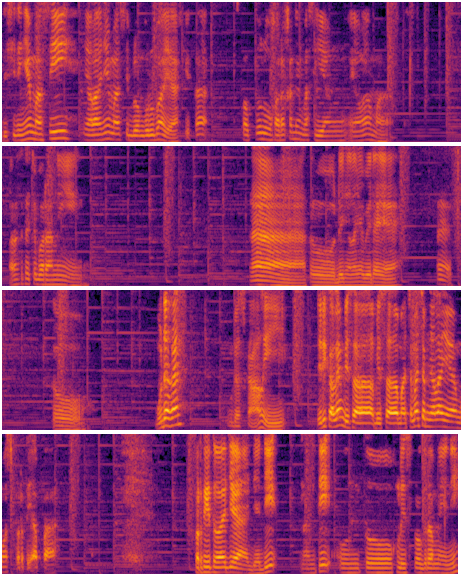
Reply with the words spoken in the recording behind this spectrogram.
Di sininya masih nyalanya masih belum berubah ya. Kita stop dulu karena kan yang masih yang yang lama sekarang kita coba running. Nah tuh dia nyalanya beda ya. Set. Tuh. Mudah kan? Mudah sekali. Jadi kalian bisa bisa macam-macam nyalanya mau seperti apa? Seperti itu aja. Jadi nanti untuk list programnya ini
